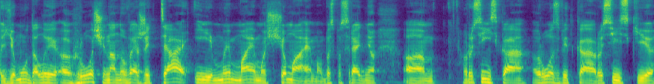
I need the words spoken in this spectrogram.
йому дали гроші на нове життя. І ми маємо, що маємо безпосередньо. е, Російська розвідка, російські е,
